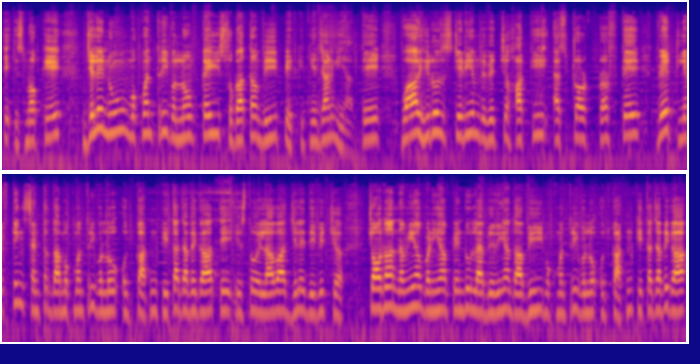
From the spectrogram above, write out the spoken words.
ਤੇ ਇਸ ਮੌਕੇ ਜ਼ਿਲ੍ਹੇ ਨੂੰ ਮੁੱਖ ਮੰਤਰੀ ਵੱਲੋਂ ਕਈ ਸੁਗਾਤਾਂ ਵੀ ਭੇਟ ਕੀਤੀਆਂ ਜਾਣਗੀਆਂ ਤੇ ਵਾਰ ਹੀਰੋਜ਼ ਸਟੇਡੀਅਮ ਦੇ ਵਿੱਚ ਹਾਕੀ, ਐਸਟ੍ਰੋ ਟਰਫ ਤੇ weight ਲਿਫਟਿੰਗ ਸੈਂਟਰ ਦਾ ਮੁੱਖ ਮੰਤਰੀ ਵੱਲੋਂ ਉਦਘਾਟਨ ਕੀਤਾ ਜਾਵੇਗਾ ਤੇ ਇਸ ਤੋਂ ਇਲਾਵਾ ਜ਼ਿਲ੍ਹੇ ਦੇ ਵਿੱਚ 14 ਨਵੀਆਂ ਬਣੀਆਂ ਪਿੰਡੂ ਲਾਇਬ੍ਰੇਰੀਆਂ ਦਾ ਵੀ ਮੁੱਖ ਮੰਤਰੀ ਵੱਲੋਂ ਉਦਘਾਟਨ ਕੀਤਾ ਜਾਵੇਗਾ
